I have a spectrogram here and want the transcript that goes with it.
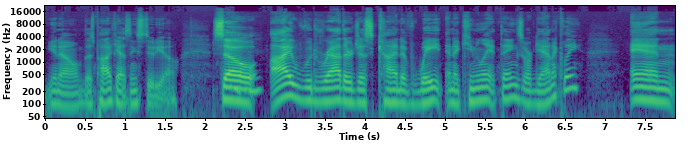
you know, this podcasting studio. So Mhm. I would rather just kind of wait and accumulate things organically and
